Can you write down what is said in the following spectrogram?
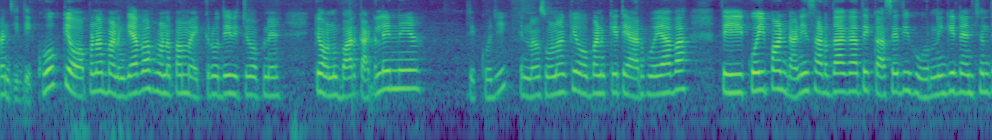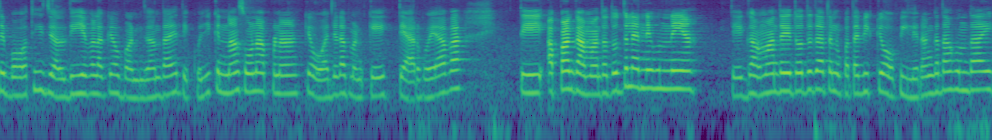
ਹਾਂਜੀ, ਦੇਖੋ ਘਿਓ ਆਪਣਾ ਬਣ ਗਿਆ ਵਾ, ਹੁਣ ਆਪਾਂ ਮਾਈਕਰੋ ਦੇ ਵਿੱਚੋਂ ਆਪਣੇ ਘਿਓ ਨੂੰ ਬਾਹਰ ਕੱਢ ਲੈਨੇ ਆ ਦੇਖੋ ਜੀ, ਕਿੰਨਾ ਸੋਹਣਾ ਘਿਓ ਬਣ ਕੇ ਤਿਆਰ ਹੋਇਆ ਵਾ ਤੇ ਕੋਈ ਭਾਂਡਾ ਨਹੀਂ ਸੜਦਾਗਾ ਤੇ ਕਾਸੇ ਦੀ ਹੋਰ ਨਹੀਂ ਗੀ ਟੈਨਸ਼ਨ ਤੇ ਬਹੁਤ ਹੀ ਜਲਦੀ ਇਹ ਵਾਲਾ ਘਿਓ ਬਣ ਜਾਂਦਾ ਹੈ। ਦੇਖੋ ਜੀ, ਕਿੰਨਾ ਸੋਹਣਾ ਆਪਣਾ ਘਿਓ ਆ ਜਿਹੜਾ ਬਣ ਕੇ ਤਿਆਰ ਹੋਇਆ ਵਾ। ਤੇ ਆਪਾਂ ਗਾਵਾਂ ਦਾ ਦੁੱਧ ਲੈਣੇ ਹੁੰਨੇ ਆ ਤੇ ਗਾਵਾਂ ਦੇ ਦੁੱਧ ਦਾ ਤੁਹਾਨੂੰ ਪਤਾ ਵੀ ਘਿਓ ਪੀਲੇ ਰੰਗ ਦਾ ਹੁੰਦਾ ਏ।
